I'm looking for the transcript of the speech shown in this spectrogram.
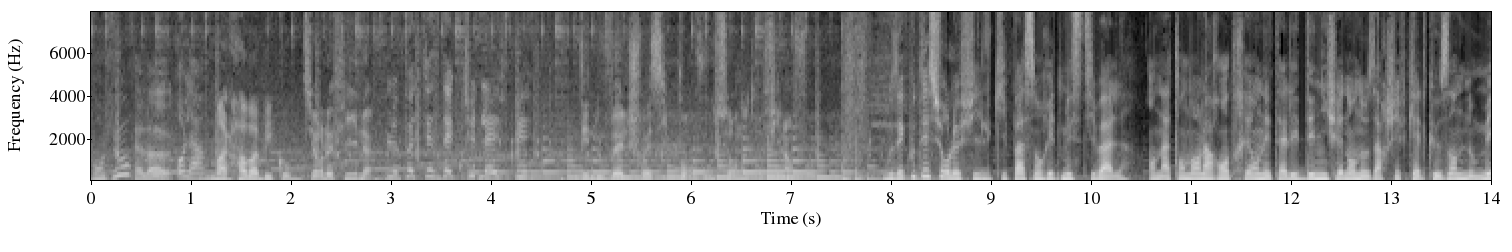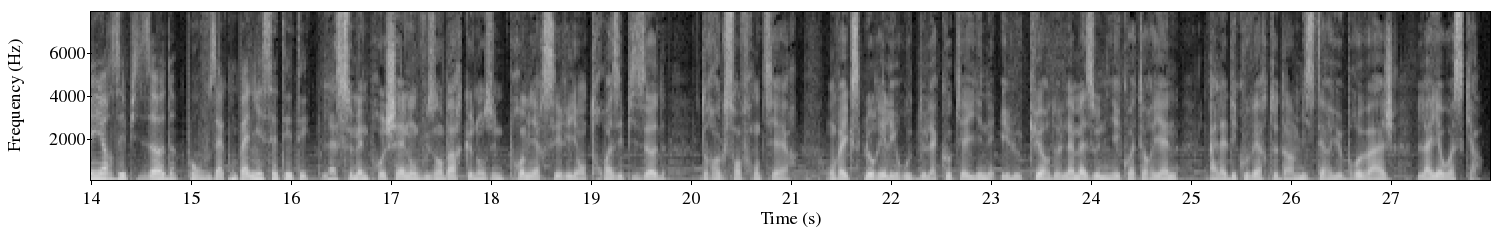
Bonjour. Hello. Hola. Marhaba bikoum. Sur le fil, Le podcast d'actu de l'AFP. des nouvelles choisies pour vous sur notre fil info. Vous écoutez sur le fil qui passe en rythme estival. En attendant la rentrée, on est allé dénicher dans nos archives quelques-uns de nos meilleurs épisodes pour vous accompagner cet été. La semaine prochaine, on vous embarque dans une première série en trois épisodes, Drogue sans frontières. On va explorer les routes de la cocaïne et le cœur de l'Amazonie équatorienne à la découverte d'un mystérieux breuvage, l'ayahuasca.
